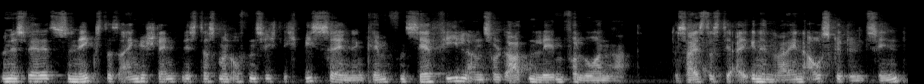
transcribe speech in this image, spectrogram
Und es wäre jetzt zunächst das Eingeständnis, dass man offensichtlich bisher in den Kämpfen sehr viel an Soldatenleben verloren hat. Das heißt, dass die eigenen Reihen ausgedünnt sind.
